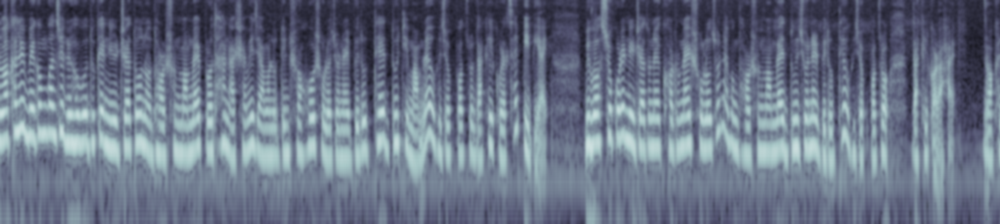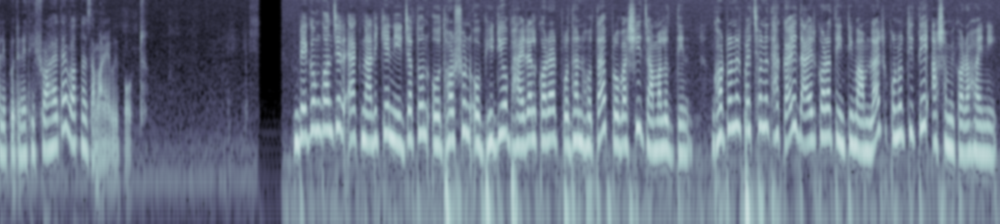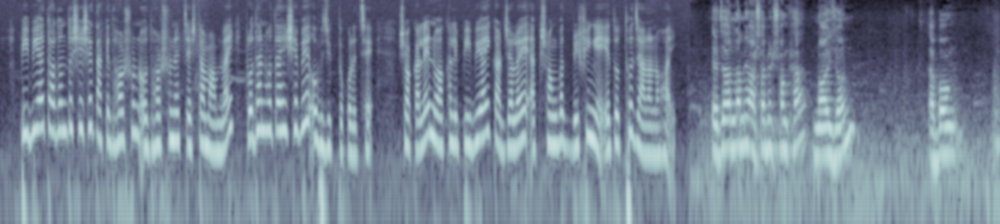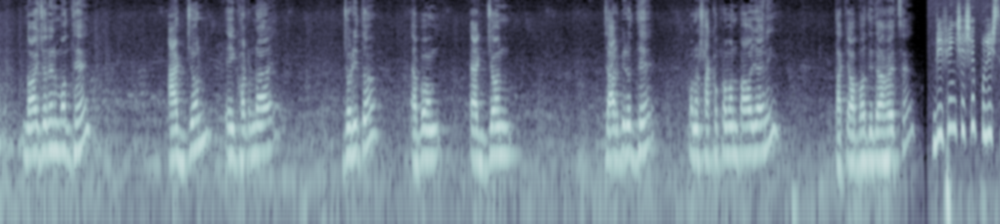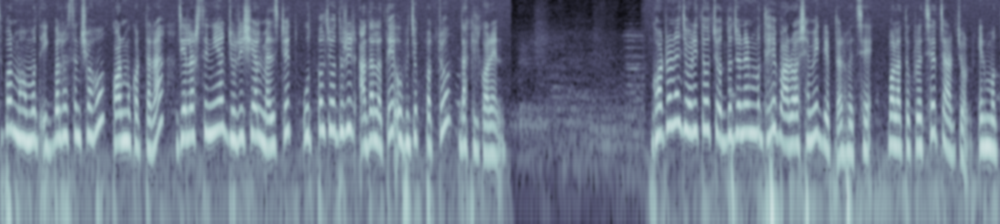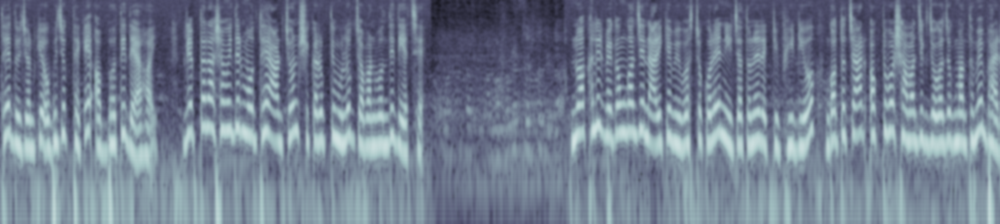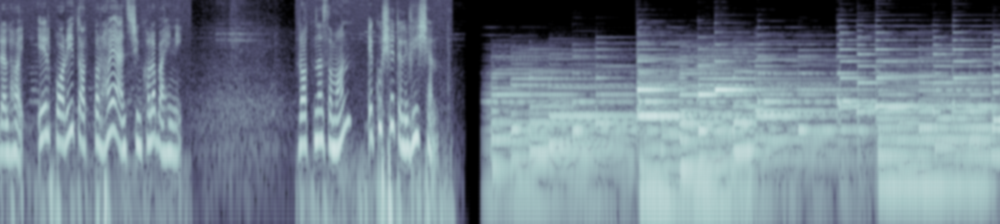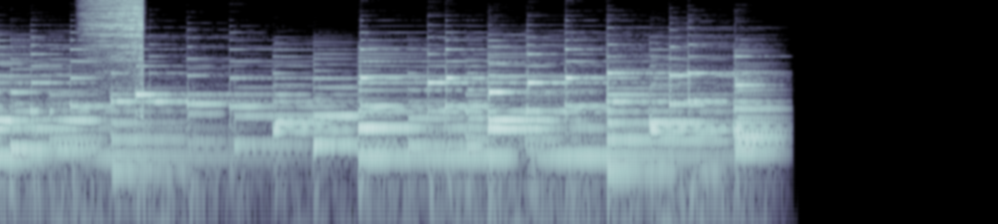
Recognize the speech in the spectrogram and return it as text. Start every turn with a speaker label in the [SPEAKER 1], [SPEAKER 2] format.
[SPEAKER 1] নোয়াখালীর বেগমগঞ্জে গৃহবধূকে নির্যাতন ও ধর্ষণ মামলায় প্রধান আসামি জামাল উদ্দিন সহ ষোলো জনের বিরুদ্ধে দুইটি মামলায় অভিযোগপত্র দাখিল করেছে পিবিআই বিবস্ত্র করে নির্যাতনের ঘটনায় ষোলো জন এবং ধর্ষণ মামলায় দুইজনের বিরুদ্ধে অভিযোগপত্র দাখিল করা হয় নোয়াখালী প্রতিনিধি সহায়তায় রত্না জামানের রিপোর্ট
[SPEAKER 2] বেগমগঞ্জের এক নারীকে নির্যাতন ও ধর্ষণ ও ভিডিও ভাইরাল করার প্রধান হোতা প্রবাসী জামাল উদ্দিন ঘটনার পেছনে থাকায় দায়ের করা তিনটি মামলার কোনোটিতেই আসামি করা হয়নি পিবিআই তদন্ত শেষে তাকে ধর্ষণ ও ধর্ষণের চেষ্টা মামলায় প্রধান হোতা হিসেবে অভিযুক্ত করেছে সকালে নোয়াখালী পিবিআই কার্যালয়ে এক সংবাদ ব্রিফিংয়ে এ তথ্য জানানো হয়
[SPEAKER 3] এজার নামে আসামির সংখ্যা নয় জন এবং নয় জনের মধ্যে আটজন এই ঘটনায় জড়িত এবং একজন যার বিরুদ্ধে কোনো সাক্ষ্য প্রমাণ পাওয়া যায়নি তাকে অব্যাহতি দেওয়া হয়েছে
[SPEAKER 2] ব্রিফিং শেষে পুলিশ সুপার মোহাম্মদ ইকবাল হোসেন সহ কর্মকর্তারা জেলার সিনিয়র জুডিশিয়াল ম্যাজিস্ট্রেট উৎপল চৌধুরীর আদালতে অভিযোগপত্র দাখিল করেন ঘটনায় জড়িত চোদ্দ জনের মধ্যে বারো আসামি গ্রেপ্তার হয়েছে পলাতক রয়েছে চারজন এর মধ্যে দুজনকে অভিযোগ থেকে অব্যাহতি দেয়া হয় গ্রেপ্তার আসামিদের মধ্যে আটজন স্বীকারোক্তিমূলক জবানবন্দি দিয়েছে নোয়াখালীর বেগমগঞ্জে নারীকে বিবস্ত করে নির্যাতনের একটি ভিডিও গত চার অক্টোবর সামাজিক যোগাযোগ মাধ্যমে ভাইরাল হয় এরপরই তৎপর হয় আইনশৃঙ্খলা বাহিনী রত্না জামান একুশে টেলিভিশন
